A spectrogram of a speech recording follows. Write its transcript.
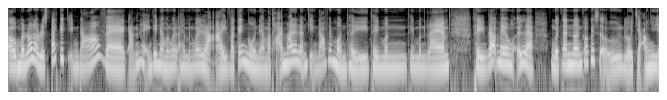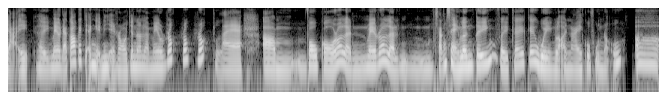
ừ mình rất là respect cái chuyện đó và ảnh hẹn khi nào mình quay lại thì mình quay lại và cái người nào mà thoải mái để làm chuyện đó với mình thì thì mình thì mình làm. Thì đó Mel nghĩ là người ta nên có cái sự lựa chọn như vậy. Thì Mel đã có cái trải nghiệm như vậy rồi cho nên là Mel rất rất rất là um, vocal đó là Mel rất là sẵn sàng lên tiếng vì cái cái quyền lợi này của phụ nữ. Ờ,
